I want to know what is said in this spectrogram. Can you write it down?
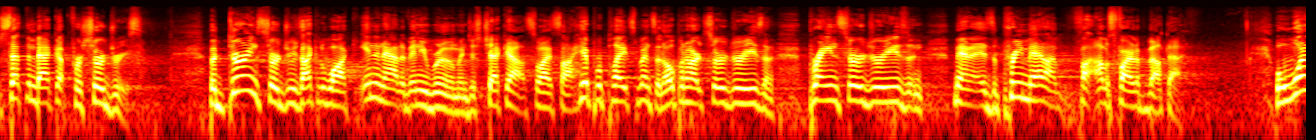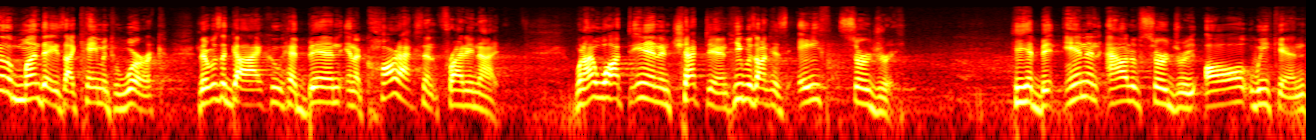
set them back up for surgeries. But during surgeries, I could walk in and out of any room and just check out. So I saw hip replacements and open heart surgeries and brain surgeries. And man, as a pre med, I, I was fired up about that. Well, one of the Mondays I came into work, there was a guy who had been in a car accident Friday night. When I walked in and checked in, he was on his eighth surgery. He had been in and out of surgery all weekend,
